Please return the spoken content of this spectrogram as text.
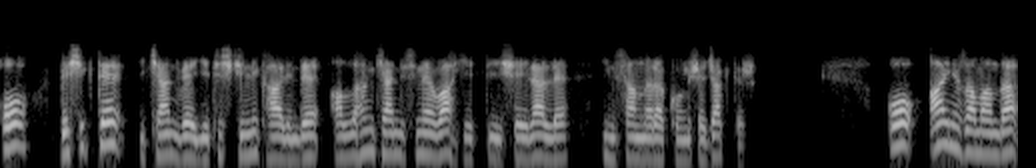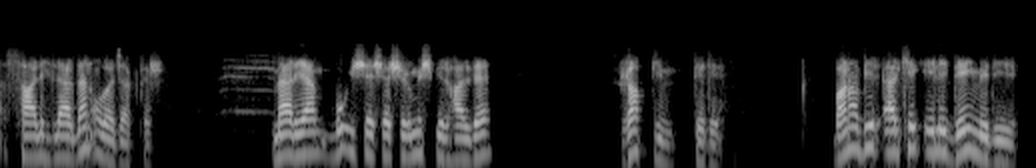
O beşikte iken ve yetişkinlik halinde Allah'ın kendisine vahyettiği şeylerle insanlara konuşacaktır. O aynı zamanda salihlerden olacaktır. Meryem bu işe şaşırmış bir halde Rabbim dedi. Bana bir erkek eli değmediği,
